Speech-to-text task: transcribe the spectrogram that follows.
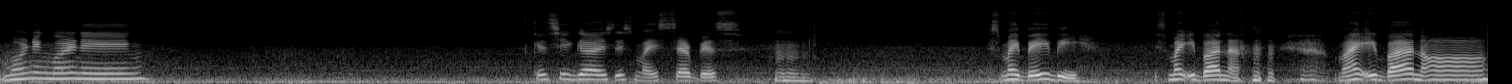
Morning, morning. Can see guys, this is my service. it's my baby. It's my Ivana. my Ivana.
